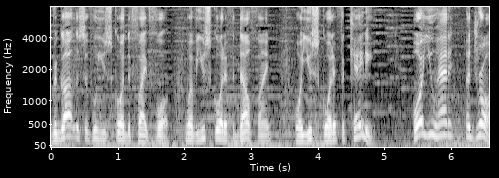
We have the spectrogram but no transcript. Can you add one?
Regardless of who you scored the fight for, whether you scored it for Delphine or you scored it for Katie, or you had it a draw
